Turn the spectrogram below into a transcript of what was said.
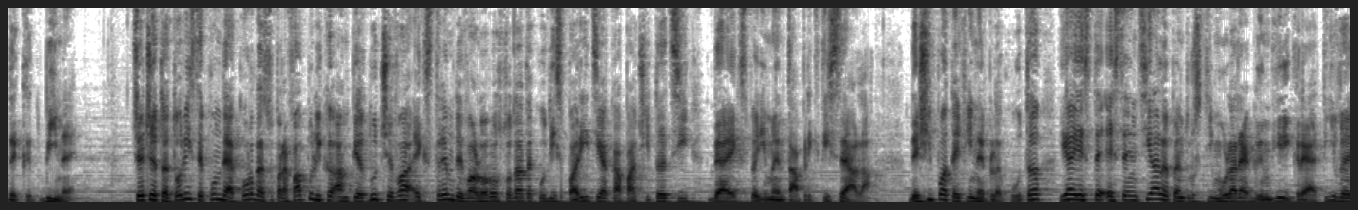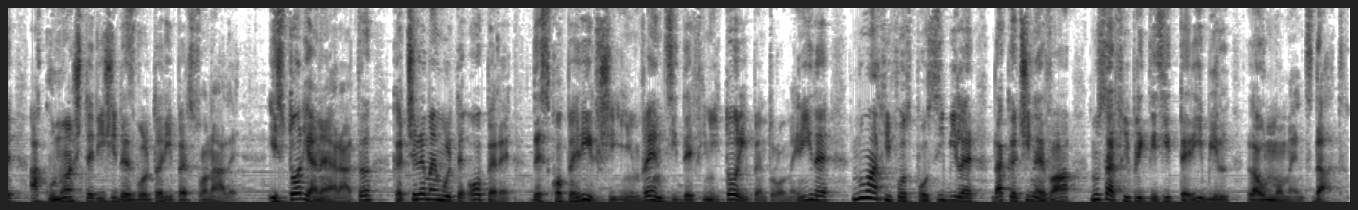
decât bine – Cercetătorii se pun de acord asupra faptului că am pierdut ceva extrem de valoros odată cu dispariția capacității de a experimenta plictiseala. Deși poate fi neplăcută, ea este esențială pentru stimularea gândirii creative, a cunoașterii și dezvoltării personale. Istoria ne arată că cele mai multe opere, descoperiri și invenții definitorii pentru omenire nu ar fi fost posibile dacă cineva nu s-ar fi plictisit teribil la un moment dat.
